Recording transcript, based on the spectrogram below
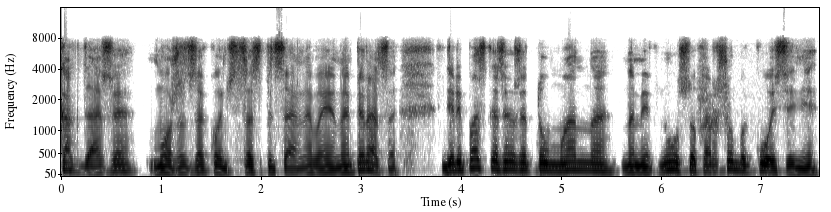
когда же может закончиться специальная военная операция. Дерипаска уже туманно намекнул, что хорошо бы к осени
